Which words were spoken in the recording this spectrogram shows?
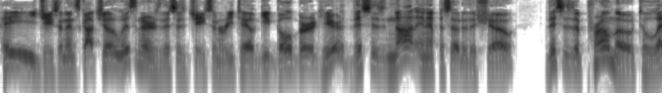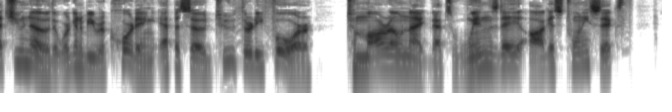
Hey, Jason and Scot Show listeners, this is Jason Retail Geek Goldberg here. This is not an episode of the show. This is a promo to let you know that we're going to be recording episode 234 tomorrow night. That's Wednesday, August 26th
